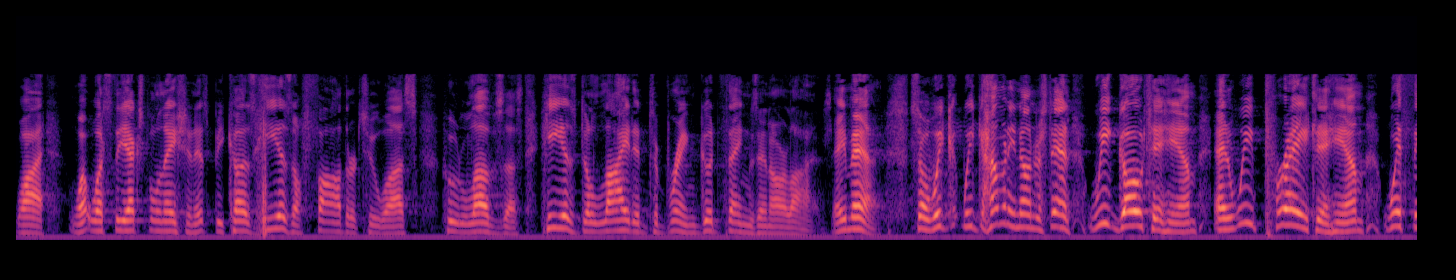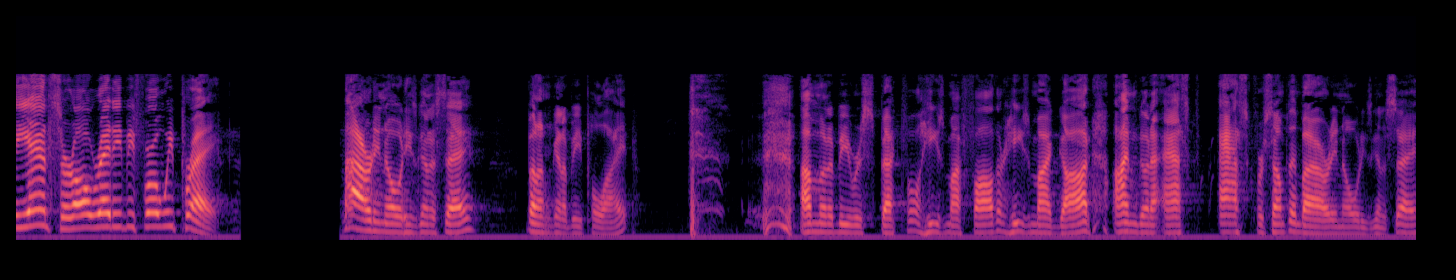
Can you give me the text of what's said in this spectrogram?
Why? What, what's the explanation? It's because He is a Father to us who loves us. He is delighted to bring good things in our lives. Amen. So we, we how many understand? We go to Him and we pray to Him with the answer already before we pray. I already know what He's going to say, but I'm going to be polite. I'm going to be respectful. He's my Father. He's my God. I'm going to ask ask for something, but I already know what he's going to say.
